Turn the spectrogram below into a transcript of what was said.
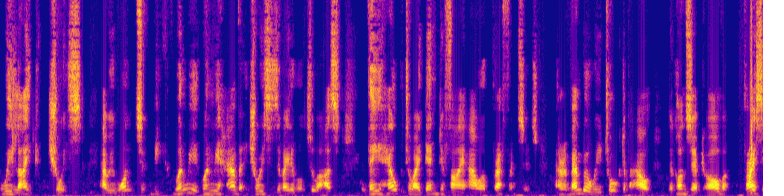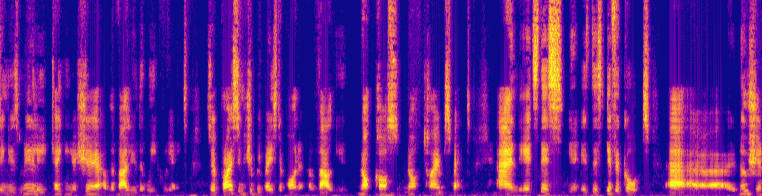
we like choice. And we want to be, when we when we have choices available to us, they help to identify our preferences. And remember, we talked about the concept of Pricing is merely taking a share of the value that we create. So pricing should be based upon a value, not cost, not time spent. And it's this, it's this difficult uh, notion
